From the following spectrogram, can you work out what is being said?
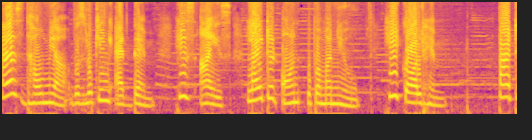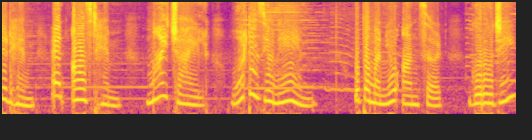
As Dhaumya was looking at them, his eyes lighted on Upamanyu. He called him, patted him, and asked him, My child, what is your name? Upamanyu answered, Guruji,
